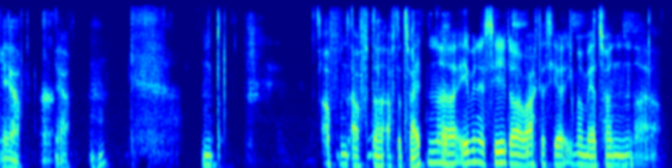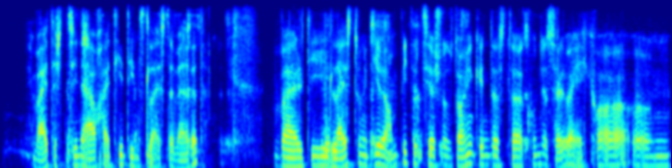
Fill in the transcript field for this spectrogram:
Ja, ja. Mhm. Und auf, auf, der, auf der zweiten äh, Ebene sehe ich, da erwacht das ja immer mehr zu einem, äh, im weitesten Sinne auch IT-Dienstleister werdet, weil die Leistungen, die ihr anbietet, ja schon dahin gehen, dass der Kunde selber eigentlich keine ähm,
